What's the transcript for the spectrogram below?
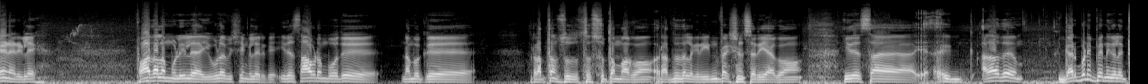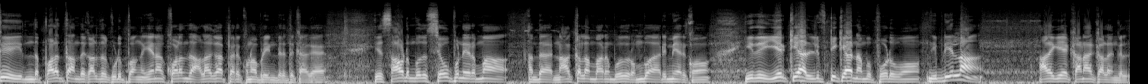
ஏன் நேர்களே பாதாள மொழியில் இவ்வளோ விஷயங்கள் இருக்குது இதை சாப்பிடும்போது நமக்கு ரத்தம் சு சுத்தமாகும் ரத்தத்தில் இருக்கிற இன்ஃபெக்ஷன் சரியாகும். இது ச அதாவது கர்ப்பிணி பெண்களுக்கு இந்த பழத்தை அந்த காலத்தில் கொடுப்பாங்க. ஏன்னா குழந்தை அழகாக பிறக்கணும் அப்படின்றதுக்காக. இது சாப்பிடும்போது சிவப்பு நிறமாக அந்த நாக்கெல்லாம் மாறும்போது ரொம்ப அருமையாக இருக்கும். இது இயற்கையாக லிப்டிக்காக நம்ம போடுவோம். இப்படியெல்லாம் அழகிய கணாக்காலங்கள்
